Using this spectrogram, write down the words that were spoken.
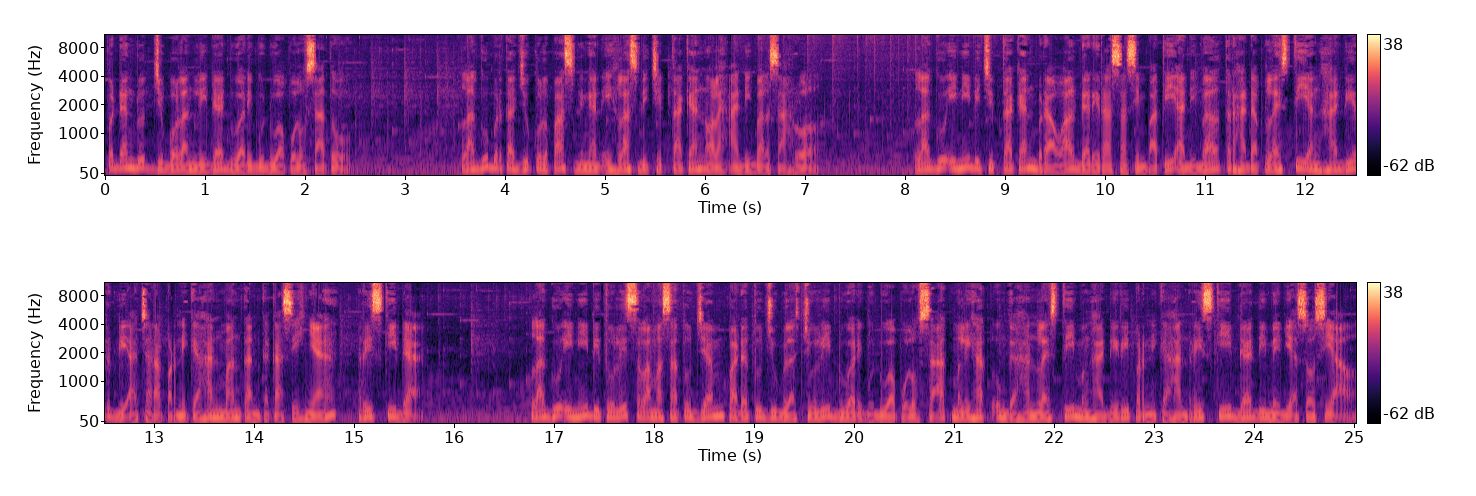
Pedangdut Jebolan Lida 2021. Lagu bertajuk Kulepas dengan ikhlas diciptakan oleh Adibal Sahrul. Lagu ini diciptakan berawal dari rasa simpati Adibal terhadap Lesti yang hadir di acara pernikahan mantan kekasihnya, Rizkida. Lagu ini ditulis selama satu jam pada 17 Juli 2020 saat melihat unggahan Lesti menghadiri pernikahan Rizky Da di media sosial.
